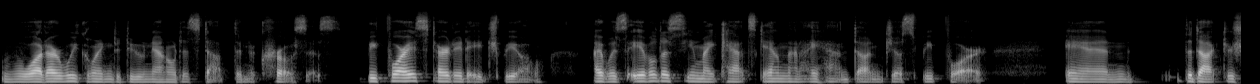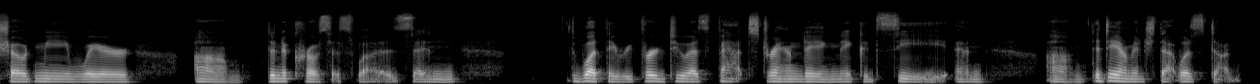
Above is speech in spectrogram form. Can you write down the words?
what are we going to do now to stop the necrosis? Before I started HBO, I was able to see my CAT scan that I had done just before. And the doctor showed me where um, the necrosis was and what they referred to as fat stranding, they could see, and um, the damage that was done.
